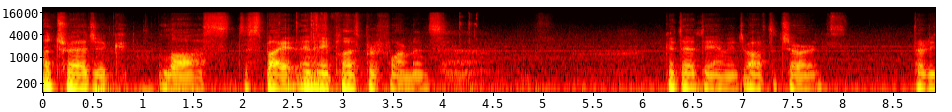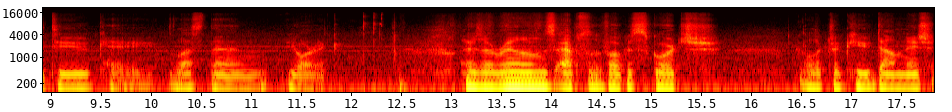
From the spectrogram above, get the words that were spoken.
A tragic loss despite an A plus performance. Get that damage off the charts. 32k, less than Yorick. There's our runes, absolute focus, scorch, electrocute, domination.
